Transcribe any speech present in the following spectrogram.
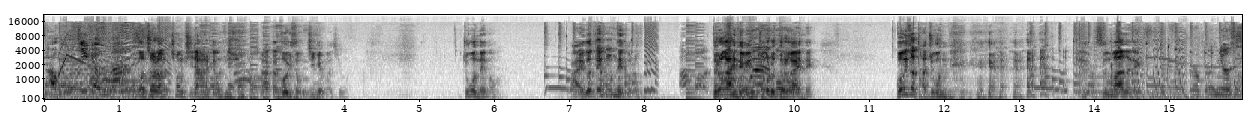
다 움직였나? 너처럼 처음 시작할 때 움직여가지고 아까 거기서 움직여가지고 죽었네 너. 아 이거 때문에 그럼. 들어가야 돼 뭐야, 왼쪽으로? 들어가야 돼. 거기서 다 죽었네. 수많은 엑. 나쁜 녀석.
